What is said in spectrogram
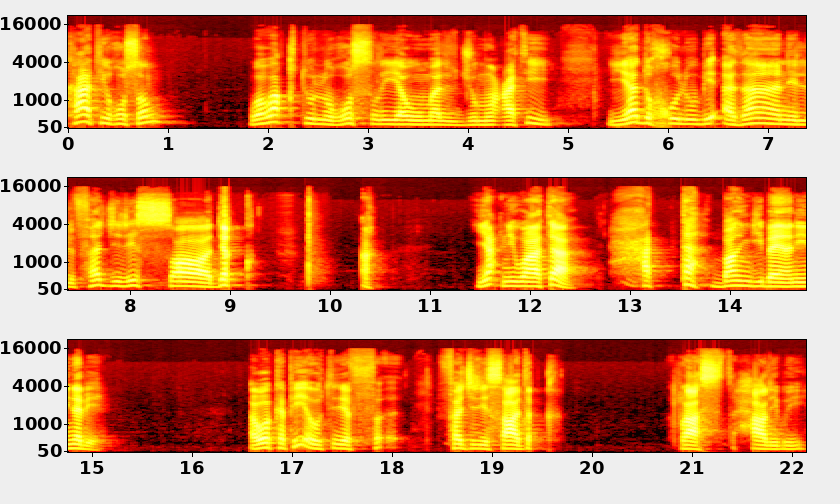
کاتی غوسڵ، ووقت الغسل یوم الجمعە یدخل بأذان الفجر الصادق ئا یەعنی واتە حتە بانگی بەیانی نەبێ ئەوە کە پێی ئەوترێ فجری صادق ڕاست حاڵی بووی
